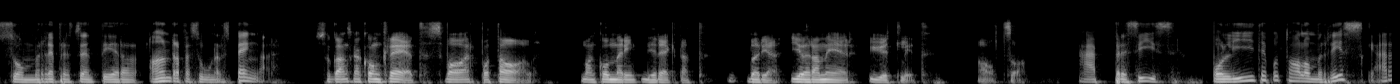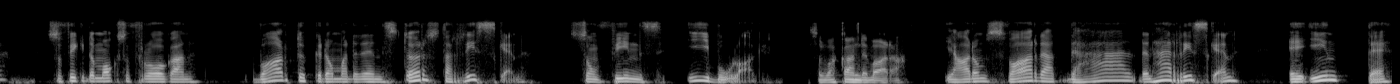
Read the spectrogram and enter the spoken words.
som representerar andra personers pengar. Så ganska konkret svar på tal. Man kommer inte direkt att börja göra mer ytligt alltså. Ja, precis. Och lite på tal om risker så fick de också frågan var tycker de att den största risken som finns i bolag? Så vad kan det vara? Ja, de svarade att här, den här risken är inte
